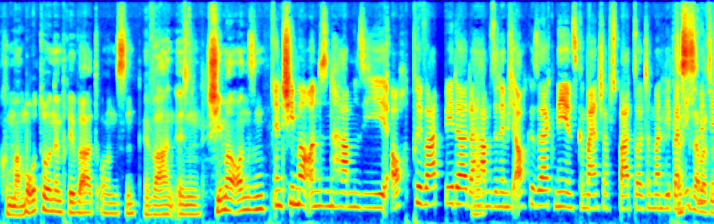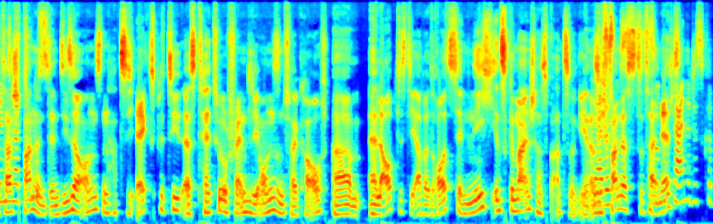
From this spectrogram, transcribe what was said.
Kumamoto in den Privatonsen. Wir waren in Shima-Onsen. In Shima-Onsen haben sie auch Privatbäder. Da ja. haben sie nämlich auch gesagt, nee, ins Gemeinschaftsbad sollte man lieber das nicht Das ist aber total spannend, denn dieser Onsen hat sich explizit als Tattoo-Friendly Onsen verkauft. Ähm, erlaubt es dir aber trotzdem nicht ins Gemeinschaftsbad zu gehen. Also ja, ich fand das total so eine nett. kleine Diskre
